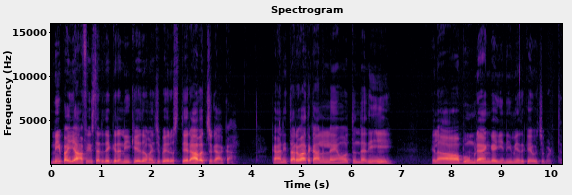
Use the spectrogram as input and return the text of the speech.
నీ పై ఆఫీసర్ దగ్గర నీకేదో మంచి పేరు వస్తే రావచ్చుగాక కానీ తర్వాత కాలంలో ఏమవుతుంది అది ఇలా బూమ్రాంగ్ అయ్యి నీ మీదకే వచ్చి పడుతుంది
